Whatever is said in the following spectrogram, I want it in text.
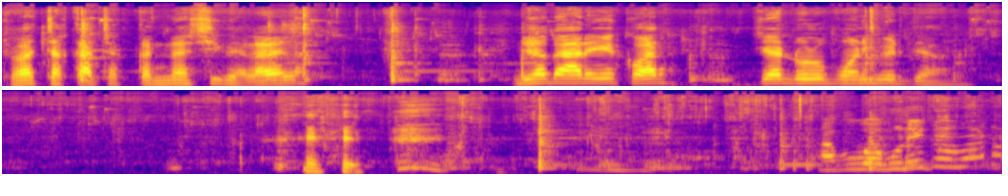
જો ચકાચક કરી નાખી વહેલા વહેલા જો તારે એક વાર ચાર ડોલું પાણી પીર દેવાનું. આબુ બાબુ નહીં કરવાનો?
